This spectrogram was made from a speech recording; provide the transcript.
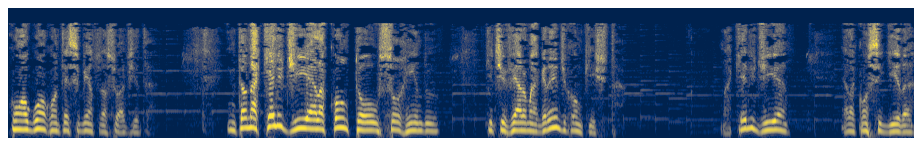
com algum acontecimento da sua vida. Então, naquele dia, ela contou, sorrindo, que tivera uma grande conquista. Naquele dia, ela conseguira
